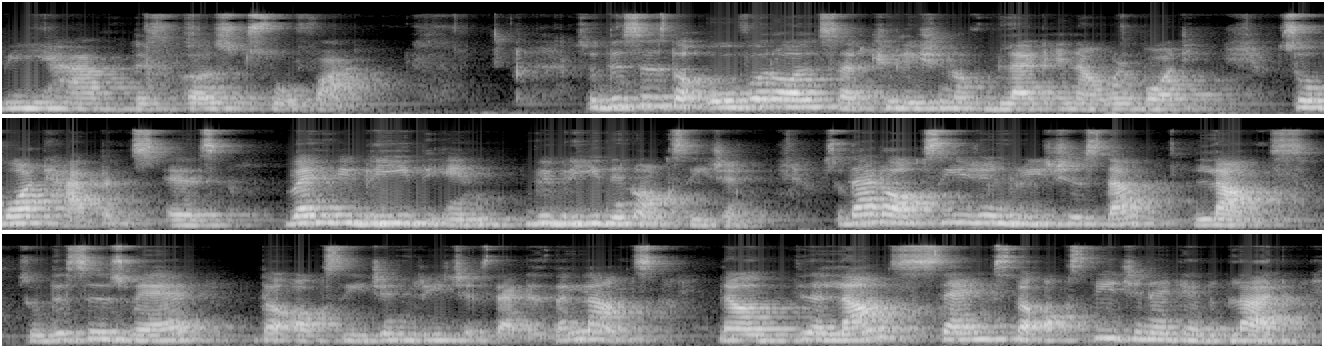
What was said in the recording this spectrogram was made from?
we have discussed so far. So this is the overall circulation of blood in our body. So what happens is when we breathe in, we breathe in oxygen. So that oxygen reaches the lungs. So this is where the oxygen reaches, that is the lungs. Now the lungs sends the oxygenated blood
